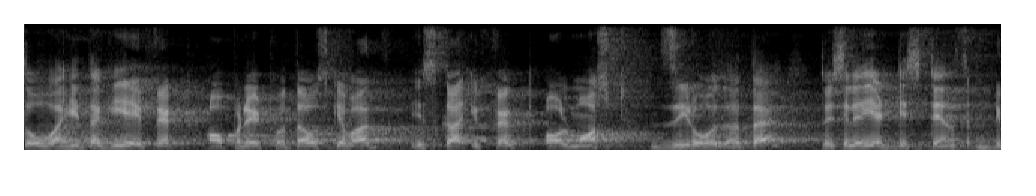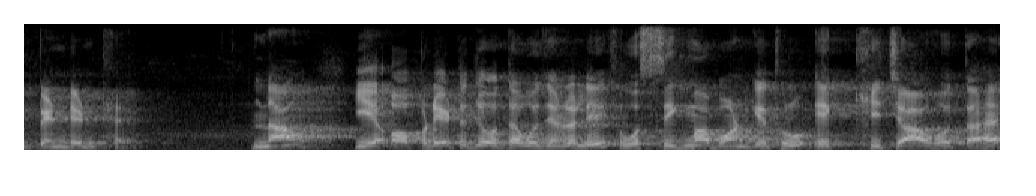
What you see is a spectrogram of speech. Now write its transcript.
तो वहीं तक ये इफ़ेक्ट ऑपरेट होता है। उसके बाद इसका इफ़ेक्ट ऑलमोस्ट ज़ीरो हो जाता है। तो इसलिए ये डिस्टेंस डिपेंडेंट है। नाउ ये ऑपरेट जो होता है वो जनरली वो सिग्मा बॉन्ड के थ्रू एक खिंचाव होता है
